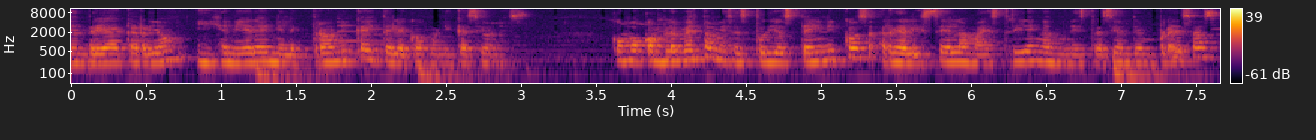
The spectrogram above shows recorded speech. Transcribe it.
Andrea Carrión, ingeniera en electrónica y telecomunicaciones. Como complemento a mis estudios técnicos, realicé la maestría en Administración de Empresas,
